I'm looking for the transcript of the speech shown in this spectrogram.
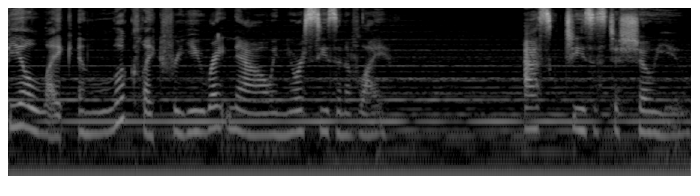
feel like and look like for you right now in your season of life? Ask Jesus to show you.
